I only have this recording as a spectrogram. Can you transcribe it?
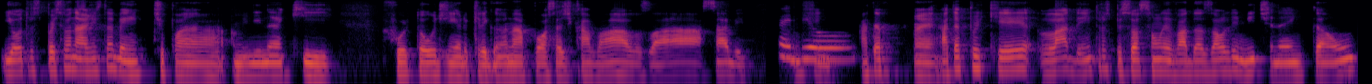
E outros personagens também, tipo a, a menina que furtou o dinheiro que ele ganhou na aposta de cavalos lá, sabe? Enfim, até, é, até porque lá dentro as pessoas são levadas ao limite, né? Então,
